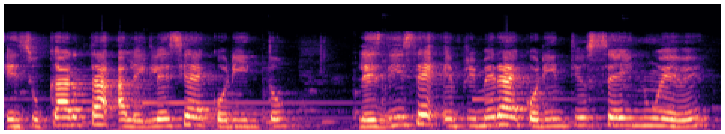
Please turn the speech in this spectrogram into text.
en su carta a la iglesia de Corinto, les dice en 1 Corintios 6, 9,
